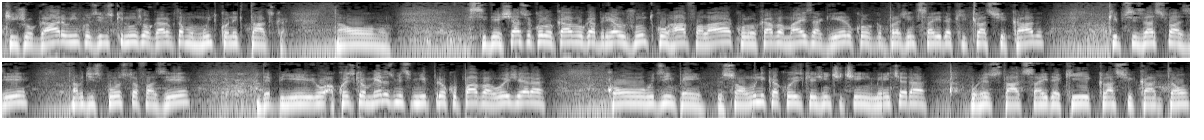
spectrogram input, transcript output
que jogaram, inclusive os que não jogaram, que estavam muito conectados, cara. Então, se deixasse, eu colocava o Gabriel junto com o Rafa lá, colocava mais zagueiro pra gente sair daqui classificado. O que precisasse fazer, estava disposto a fazer. A coisa que eu menos me preocupava hoje era com o desempenho. Só a única coisa que a gente tinha em mente era o resultado, sair daqui classificado. Então,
